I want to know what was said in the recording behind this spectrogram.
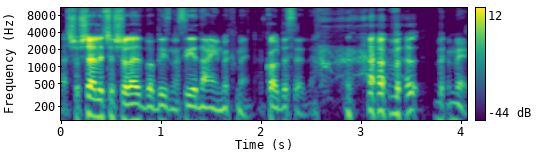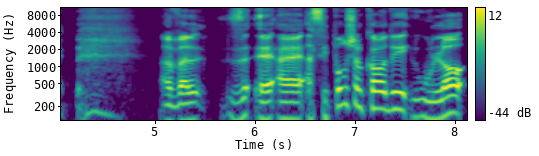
השושלת ששולטת בביזנס היא עדיין מקמן, הכל בסדר. אבל באמת. אבל זה, הסיפור של קודי הוא לא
